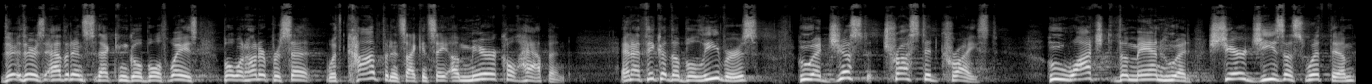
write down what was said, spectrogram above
There, there's evidence that can go both ways, but 100% with confidence, I can say a miracle happened. And I think of the believers who had just trusted Christ, who watched the man who had shared Jesus with them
